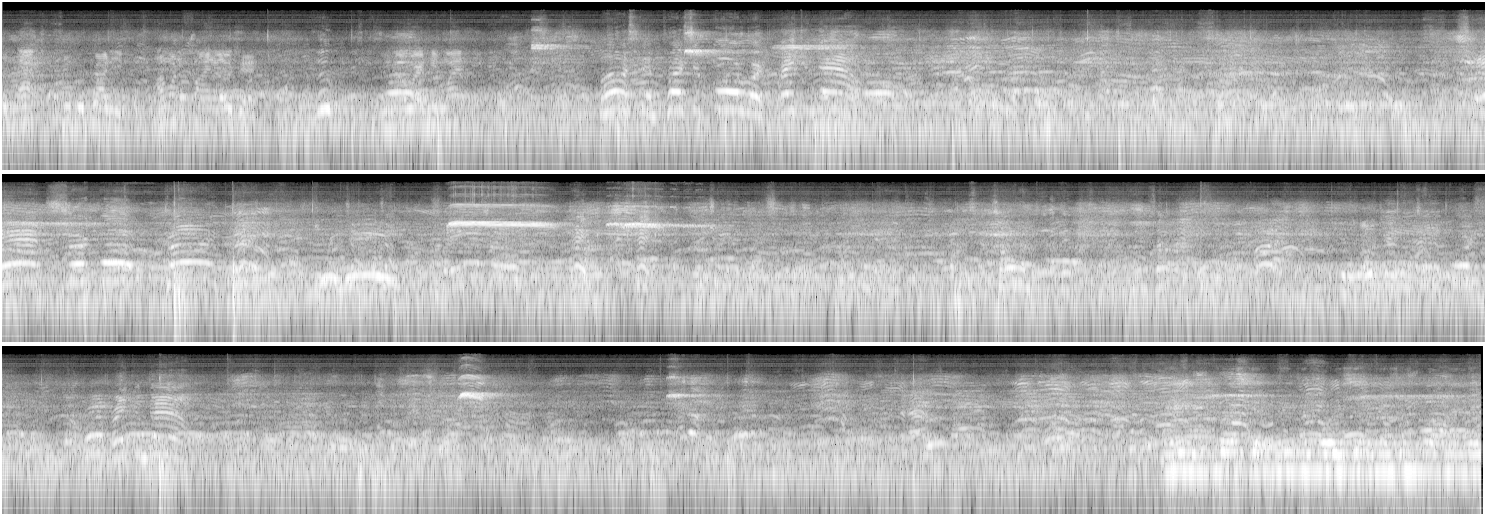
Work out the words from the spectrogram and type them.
was an match. Super proud of you. I want to find OJ. You know where he went? Boston, pressure forward. Break him down. Stand, circle, drive. Hey, reach up, reach up. Stay control. Hey, hey. Control him a little bit. Comes up. Okay, Break him down. James Prescott, 47, Russian Club, Matt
